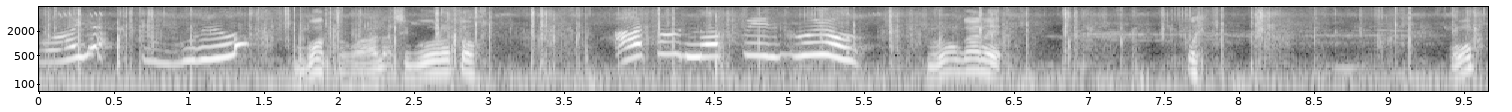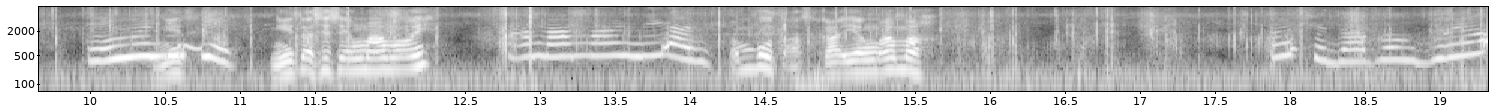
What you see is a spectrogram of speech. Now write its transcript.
Wala siguro. Ambot wala siguro to. Ato na siguro. Mo gani. Uy. Oh, Tingnan niyo. ngita siya siyang mama oy. Mama niyan. Ambot asa ka iyang mama. Ay, sa dabang gulo.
